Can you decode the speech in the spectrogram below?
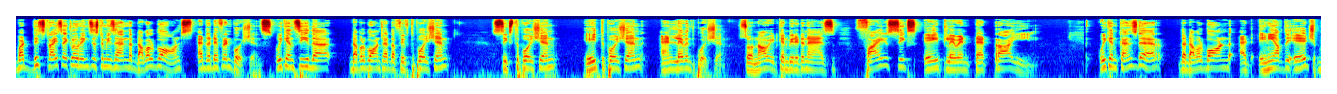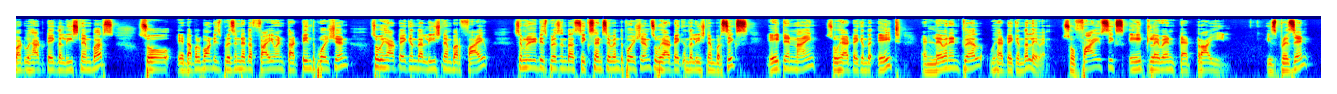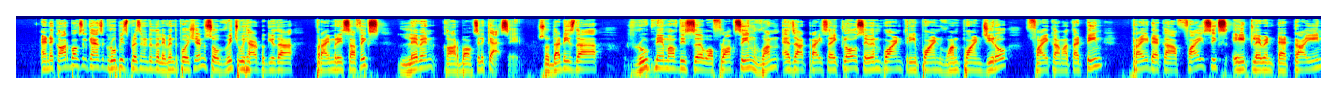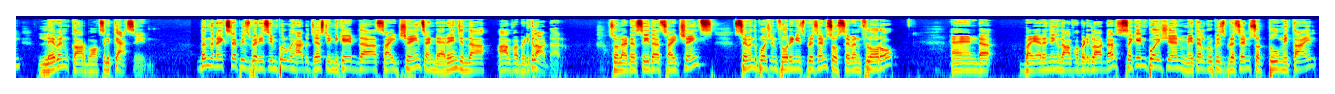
But this tricyclo ring system is having the double bonds at the different positions. We can see the double bonds at the 5th position, 6th position, 8th position and 11th position. So now it can be written as 5, 6, 8, 11 tetraene. We can consider the double bond at any of the edge but we have to take the least numbers. So a double bond is present at the 5 and 13th position. So we have taken the least number 5. Similarly, it is present the 6th and 7th position. So we have taken the least number 6, 8 and 9. So we have taken the 8 and 11 and 12. We have taken the 11. So 5, 6, 8, 11 tetraene is present and a carboxylic acid group is present at the 11th position so which we have to give the primary suffix 11 carboxylic acid so that is the root name of this uh, ofloxacin 1 aza tricyclo 7.3.1.0 5 comma 13 trideca 5 6 8 11 tetraene 11 carboxylic acid then the next step is very simple we have to just indicate the side chains and arrange in the alphabetical order so let us see the side chains. Seventh position fluorine is present. So 7 fluoro. And uh, by arranging in the alphabetical order, second position methyl group is present. So 2 methyl.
